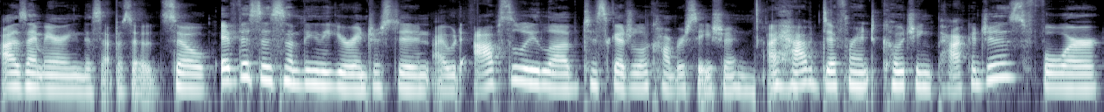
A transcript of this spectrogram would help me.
as I'm airing this episode. So if this is something that you're interested in, I would absolutely love to schedule a conversation. I have different coaching packages for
